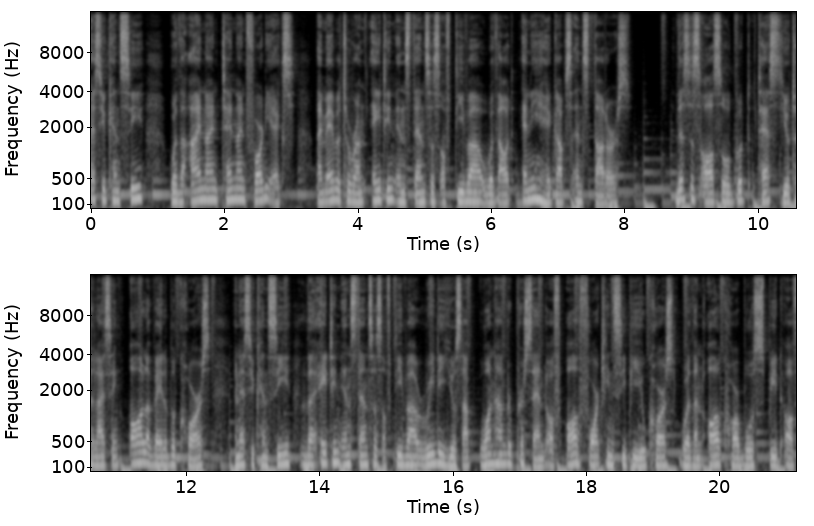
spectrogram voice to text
As you can see, with the i9 10940X, I'm able to run 18 instances of Diva without any hiccups and stutters. This is also a good test utilizing all available cores and as you can see, the 18 instances of Diva really use up 100% of all 14 CPU cores with an all-core boost speed of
